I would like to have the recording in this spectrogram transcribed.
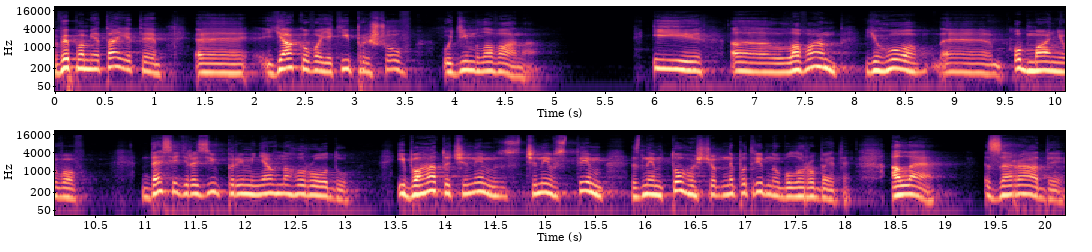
Ви пам'ятаєте е, Якова, який прийшов у дім Лавана? І е, Лаван його е, обманював, десять разів переміняв нагороду, і багато чинив, чинив з тим з ним того, що не потрібно було робити. Але заради,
